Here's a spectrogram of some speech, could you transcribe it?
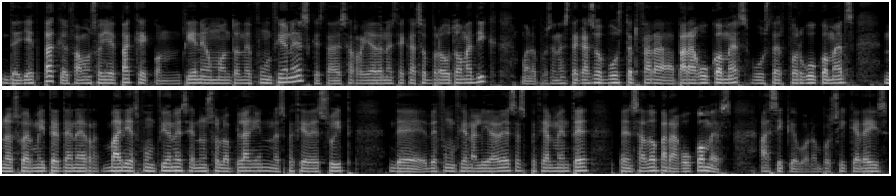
de Jetpack, el famoso Jetpack que contiene un montón de funciones, que está desarrollado en este caso por Automatic. Bueno, pues en este caso Booster para, para WooCommerce, Booster for WooCommerce, nos permite tener varias funciones en un solo plugin, una especie de suite de, de funcionalidades especialmente pensado para WooCommerce. Así que bueno, pues si queréis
